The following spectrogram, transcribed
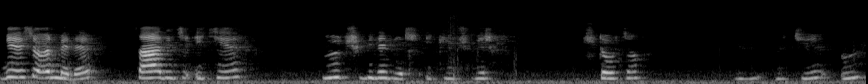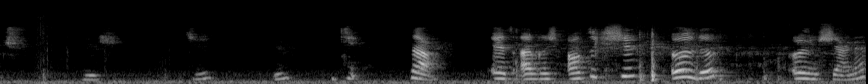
Birisi ölmedi. Sadece 2 3 bir de 1 2 3 1 3 4 2 3 1 2 3 2 Tamam. Evet arkadaş 6 kişi öldü. Ölmüş yani.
